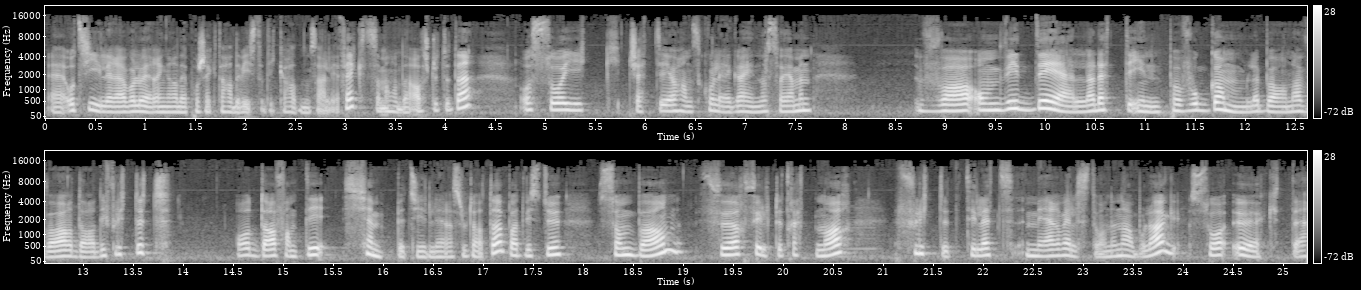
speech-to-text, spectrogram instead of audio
Eh, og tidligere evalueringer av det prosjektet hadde vist at det ikke hadde noe særlig effekt, så man hadde avsluttet det. Og så gikk Chetty og hans kollega inn og sa ja, men hva om vi deler dette inn på hvor gamle barna var da de flyttet? Og da fant de kjempetydelige resultater på at hvis du som barn før fylte 13 år flyttet til et mer velstående nabolag, så økte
